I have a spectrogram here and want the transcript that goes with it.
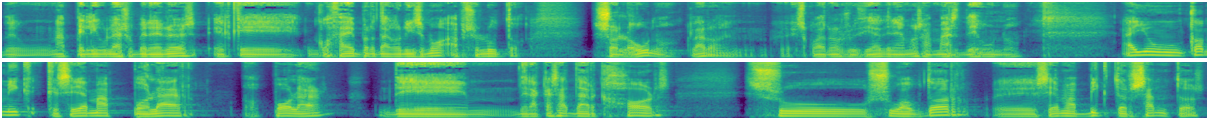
de una película de superhéroes el que goza de protagonismo absoluto. Solo uno, claro. En Escuadrón Suicida teníamos a más de uno. Hay un cómic que se llama Polar, o Polar, de la casa Dark Horse. Su, su autor eh, se llama Víctor Santos.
